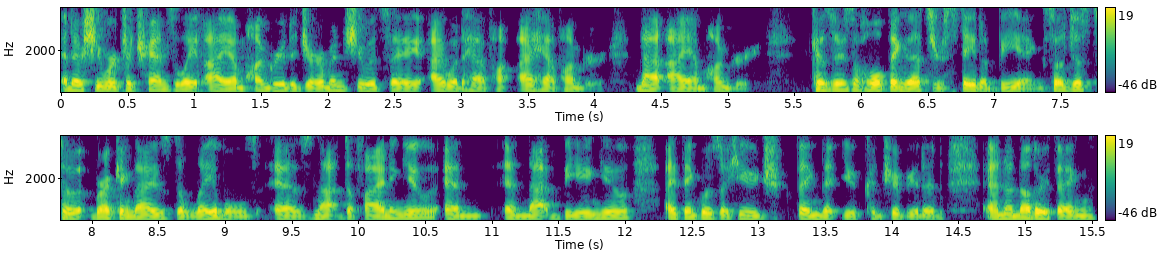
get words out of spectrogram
and if she were to translate i am hungry to german she would say i would have i have hunger not i am hungry. Because there's a whole thing that's your state of being. So just to recognize the labels as not defining you and and not being you i think was a huge thing that you contributed. And another thing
